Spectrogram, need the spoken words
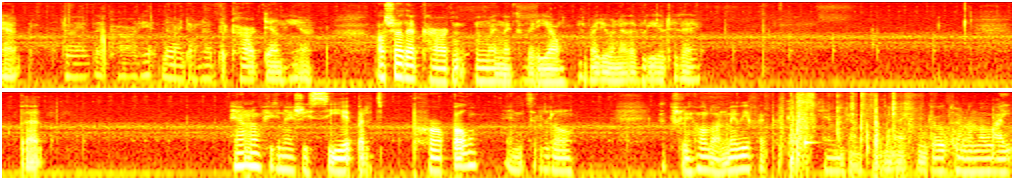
Yeah, do I have that card here? No, I don't have the card down here. I'll show that card in, in my next video, if I do another video today. But, I don't know if you can actually see it, but it's purple, and it's a little... Actually, hold on, maybe if I put this camera down for a minute, I can go turn on the light.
